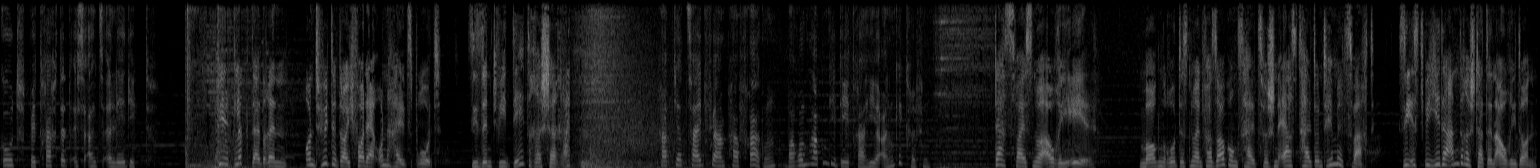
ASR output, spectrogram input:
Gut, betrachtet es als erledigt. Viel Glück da drin und hütet euch vor der Unheilsbrut. Sie sind wie dedrische Ratten. Habt ihr Zeit für ein paar Fragen? Warum haben die Detra hier angegriffen? Das weiß nur Auriel. Morgenrot ist nur ein Versorgungshalt zwischen Ersthalt und Himmelswacht. Sie ist wie jede andere Stadt in Auridon.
